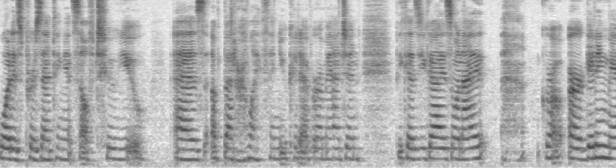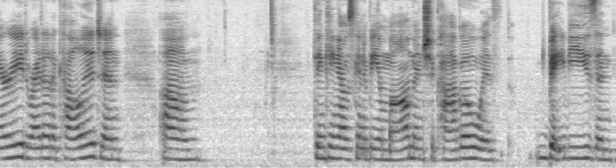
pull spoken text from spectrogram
what is presenting itself to you as a better life than you could ever imagine. Because you guys, when I grow are getting married right out of college and um, thinking I was going to be a mom in Chicago with babies and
